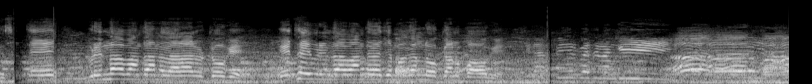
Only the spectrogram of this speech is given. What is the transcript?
ਇਸ ਇੱਥੇ ਵਰਿੰਦਾਵਨ ਦਾ ਨਜ਼ਾਰਾ ਲੁੱਟੋਗੇ। ਇੱਥੇ ਹੀ ਵਰਿੰਦਾਵਨ ਦੇ ਵਿੱਚ ਮਗਨ ਲੋਕਾਂ ਨੂੰ ਪਾਓਗੇ। ਪੀਰ ਬਜਰੰਗੀ ਹਰ ਮਹਾਦੇਵ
